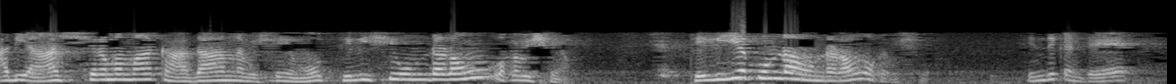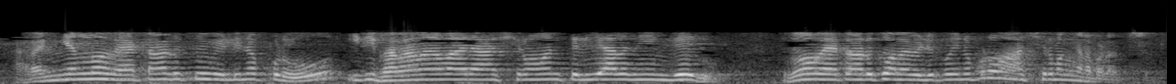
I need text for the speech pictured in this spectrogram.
అది ఆశ్రమమా కాదా అన్న విషయము తెలిసి ఉండడం ఒక విషయం. తెలియకుండా ఉండడం ఒక విషయం. ఎందుకంటే అరణ్యంలో వేటాడుతూ వెళ్ళినప్పుడు ఇది ఫలానా వారి ఆశ్రమం అని తెలియాలని ఏం లేదు. ఏదో వేటాడుతూ అలా వెళ్ళిపోయినప్పుడు ఆశ్రమం కనపడచ్చు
